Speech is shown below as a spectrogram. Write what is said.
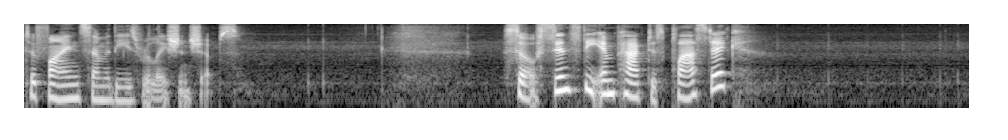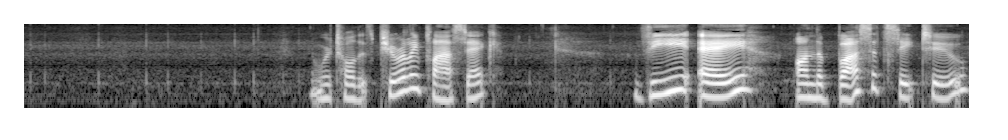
to find some of these relationships. So since the impact is plastic, we're told it's purely plastic, VA on the bus at state 2,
